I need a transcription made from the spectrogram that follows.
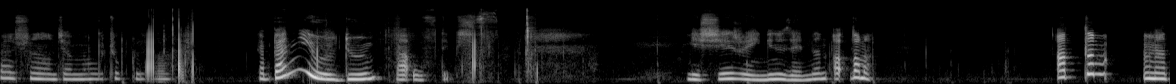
Ben şunu alacağım. ya, Bu çok güzel. Ya ben niye öldüm? Ha uf demişiz. Yeşil rengin üzerinden atlama. Attım. At.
